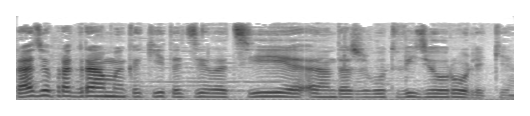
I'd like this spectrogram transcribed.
радиопрограммы какие-то делать, и э, даже вот видеоролики?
